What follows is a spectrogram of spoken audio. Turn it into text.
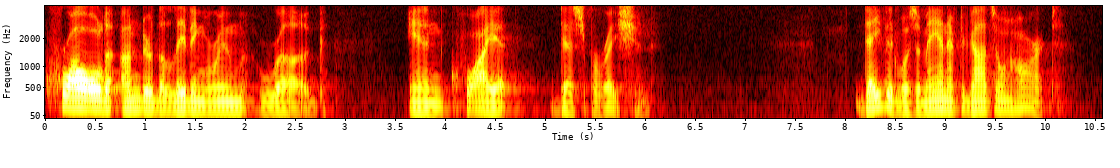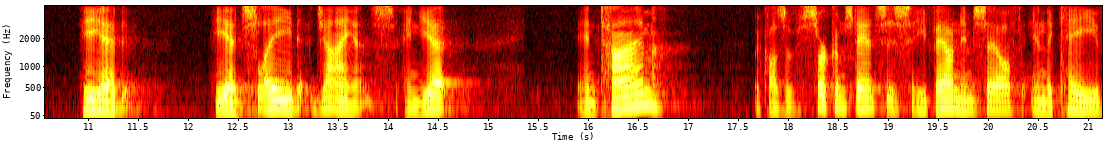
crawled under the living room rug in quiet desperation. David was a man after God's own heart. He had, he had slayed giants, and yet, in time, because of circumstances, he found himself in the cave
